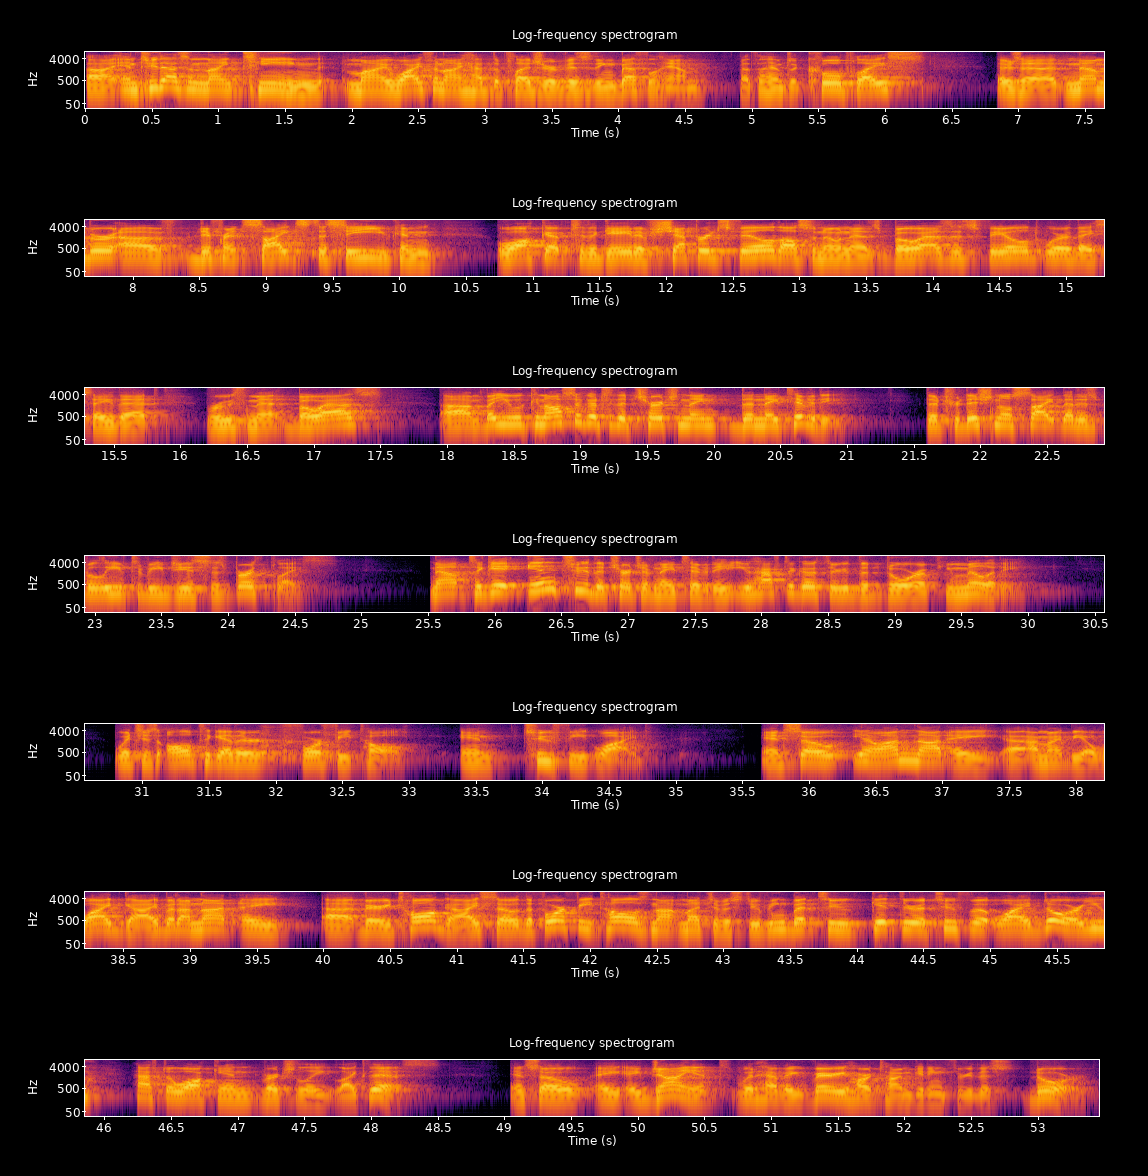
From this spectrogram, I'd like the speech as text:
Uh, in 2019, my wife and I had the pleasure of visiting Bethlehem. Bethlehem's a cool place. There's a number of different sites to see. You can walk up to the gate of Shepherd's Field, also known as Boaz's Field, where they say that Ruth met Boaz. Um, but you can also go to the church the, the Nativity, the traditional site that is believed to be Jesus' birthplace. Now, to get into the Church of Nativity, you have to go through the door of humility, which is altogether four feet tall and two feet wide. And so, you know, I'm not a, uh, I might be a wide guy, but I'm not a uh, very tall guy. So the four feet tall is not much of a stooping, but to get through a two foot wide door, you have to walk in virtually like this. And so a, a giant would have a very hard time getting through this door.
